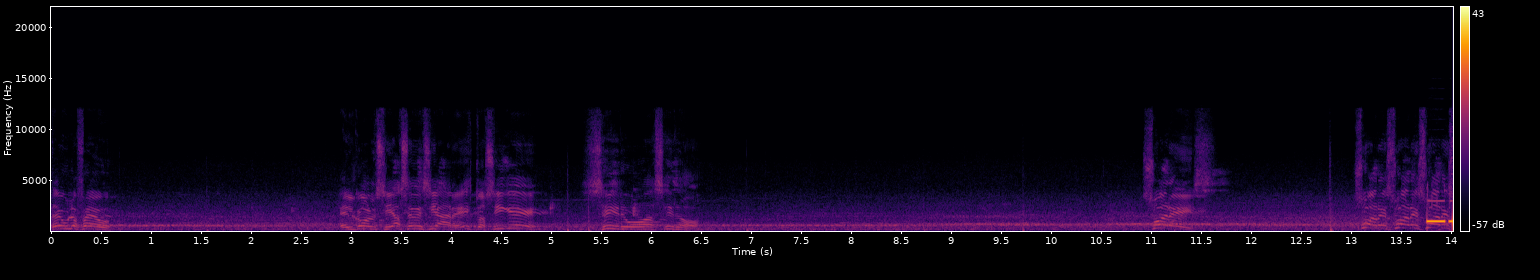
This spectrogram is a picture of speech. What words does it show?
Deulofeu. El gol se hace desear. Esto sigue 0 a 0. Suárez. Suárez, Suárez, Suárez, Suárez.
